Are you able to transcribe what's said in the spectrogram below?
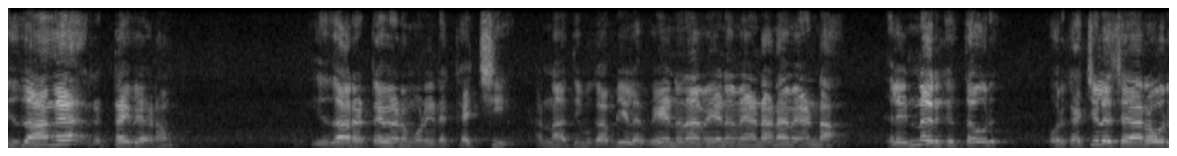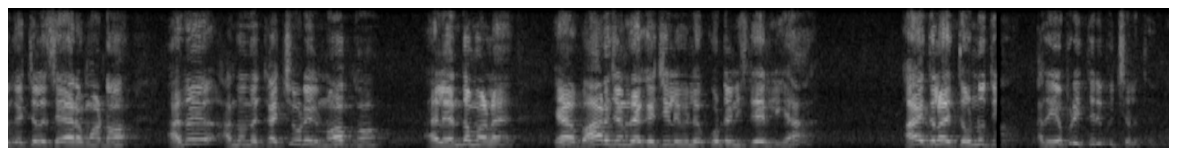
இதுதாங்க ரெட்டை வேடம். இதுதான் ரெட்டை வேடம் உடைய கட்சி. அதிமுக அப்படி இல்லை. வேணும்னா வேணும் வேண்டாம்னா வேண்டாம். இதில் என்ன இருக்குது தவறு? ஒரு கட்சியில் சேரோம் ஒரு கட்சியில் சேர மாட்டோம். அது அந்தந்த கட்சியுடைய நோக்கம். அதில் எந்த மேலே? ஏன் பாரதிய ஜனதா கட்சியில் இவ்வளோ கூட்டணி சேரலையா? ஆயிரத்தி தொள்ளாயிரத்தி தொண்ணூற்றி அதை எப்படி திருப்பி செலுத்துங்க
